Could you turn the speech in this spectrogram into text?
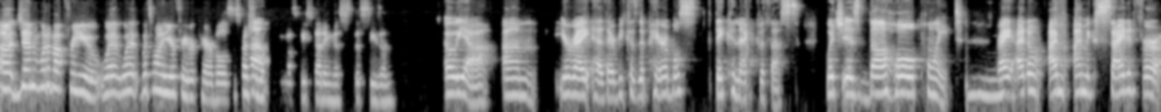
uh, Jen, what about for you? What, what, what's one of your favorite parables, especially uh, you must be studying this this season? Oh yeah, um, you're right, Heather. Because the parables they connect with us which is the whole point mm-hmm. right? I don't i'm i'm excited for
